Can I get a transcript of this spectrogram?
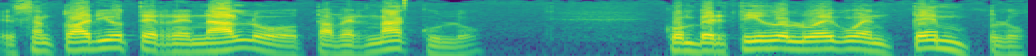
el santuario terrenal o tabernáculo, convertido luego en templo,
